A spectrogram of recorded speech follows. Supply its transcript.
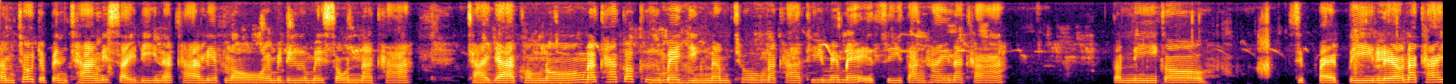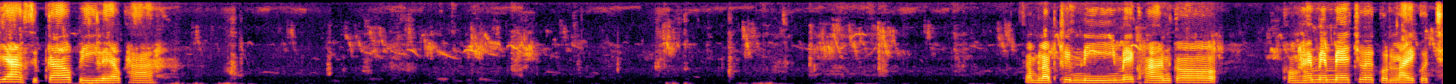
นำโชคจะเป็นช้างนิสัยดีนะคะ เรียบร้อยไม่ดื้อไม่สนนะคะฉายาของน้องนะคะก็คือแม่หญิงนำโชคนะคะ ที่แม่แม่เอซีตั้งให้นะคะ ตอนนี้ก็ สิบแปดปีแล้วนะคะย่างสิบเก้าปีแล้วค่ะ สำหรับคลิปนี้แม่ควานก็ขอให้แม่แม่ช่วยกดไลค์กดแช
